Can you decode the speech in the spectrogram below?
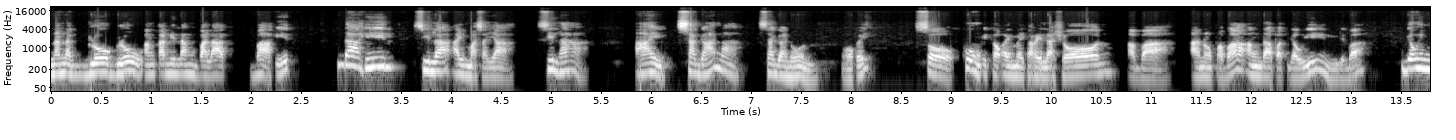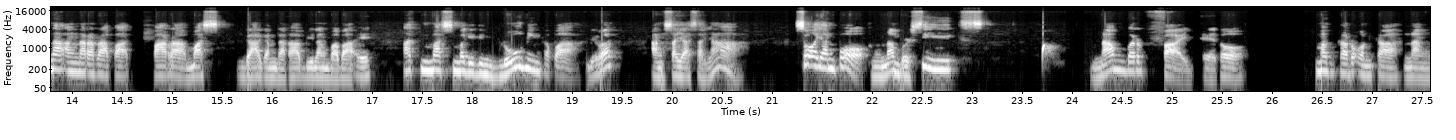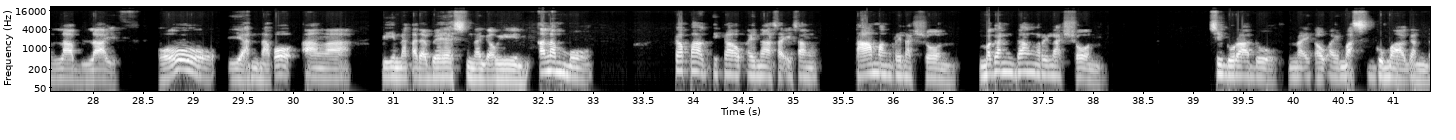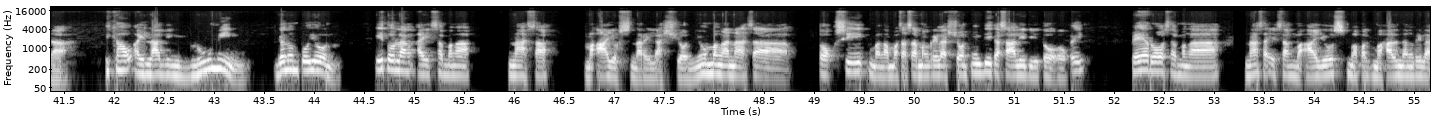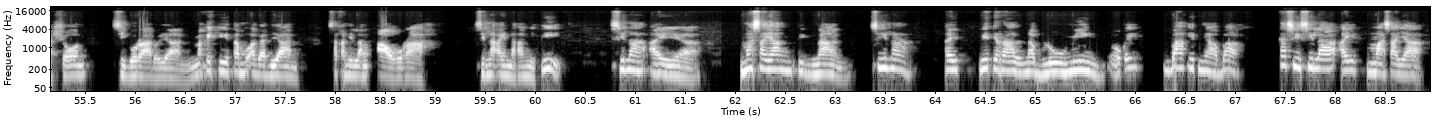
na nag-glow-glow ang kanilang balat. Bakit? Dahil sila ay masaya. Sila ay sagana sa ganun. Okay? So, kung ikaw ay may karelasyon, aba, ano pa ba ang dapat gawin, di ba? Gawin na ang nararapat para mas gaganda ka bilang babae at mas magiging blooming ka pa, di ba? Ang saya-saya. So, ayan po, number six. Number five, ito, magkaroon ka ng love life. Oh, yan na po ang uh, pinaka-the best na gawin. Alam mo, kapag ikaw ay nasa isang tamang relasyon, magandang relasyon, sigurado na ikaw ay mas gumaganda. Ikaw ay laging blooming. Ganun po yun. Ito lang ay sa mga nasa maayos na relasyon. Yung mga nasa toxic, mga masasamang relasyon, hindi kasali dito, okay? Pero sa mga nasa isang maayos, mapagmahal ng relasyon, sigurado yan. Makikita mo agad yan sa kanilang aura. Sila ay nakangiti. Sila ay uh, masayang tignan. Sila ay literal na blooming. Okay? Bakit nga ba? Kasi sila ay masaya.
